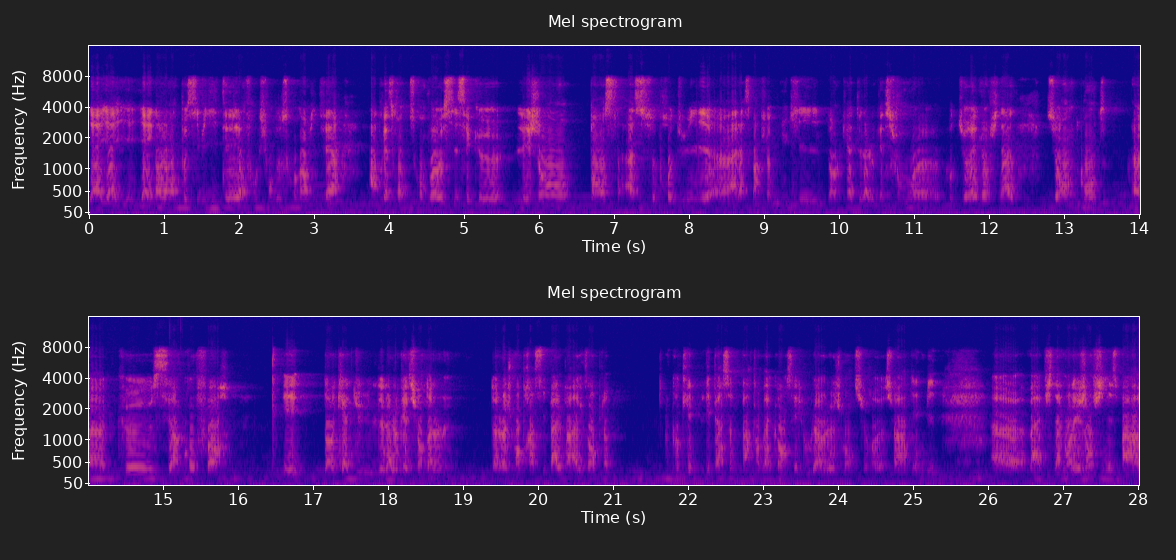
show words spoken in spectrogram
il y, a, énormément de possibilités en fonction de ce qu'on a envie de faire. Après, ce qu'on voit aussi, c'est que les gens pense à ce produit, euh, à la Smart Lock Nuki, dans le cadre de la location euh, courte durée, mais au final, se rendre compte euh, que c'est un confort. Et dans le cadre de la location d'un logement principal, par exemple, quand les, personnes partent en vacances et louent leur logement sur, sur Airbnb, bah, finalement, les gens finissent par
